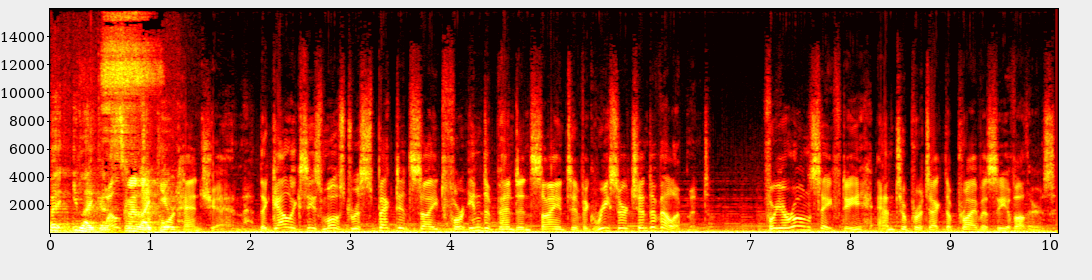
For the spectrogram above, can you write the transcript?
But you like us, so I Welcome like to you. Port Hanshan, the galaxy's most respected site for independent scientific research and development. For your own safety and to protect the privacy of others,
